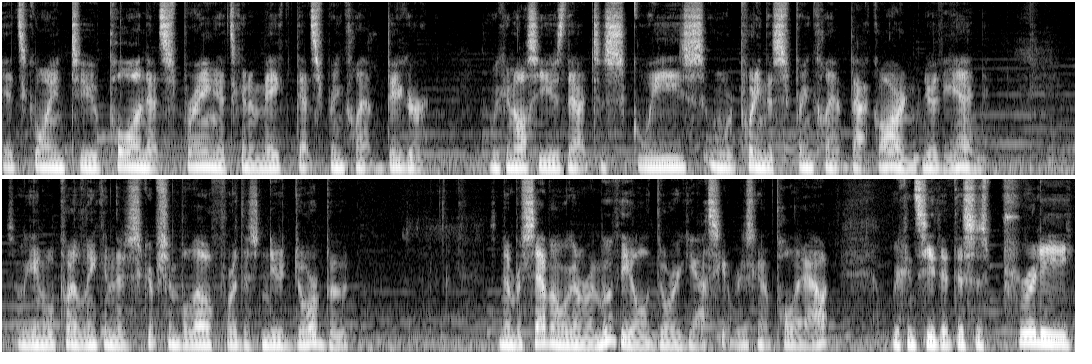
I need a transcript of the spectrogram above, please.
it's going to pull on that spring and it's going to make that spring clamp bigger. We can also use that to squeeze when we're putting the spring clamp back on near the end. So again, we'll put a link in the description below for this new door boot. So number seven, we're going to remove the old door gasket. We're just going to pull it out. We can see that this is pretty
